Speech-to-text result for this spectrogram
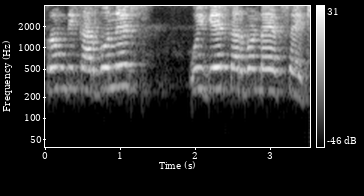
from the carbonates we get carbon dioxide.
